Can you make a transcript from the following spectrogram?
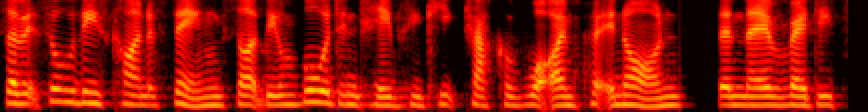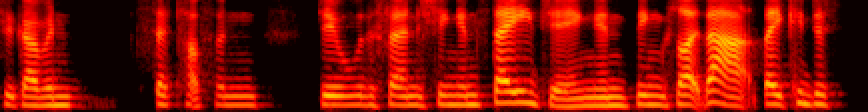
So it's all these kind of things like the onboarding team can keep track of what I'm putting on, then they're ready to go and set up and do all the furnishing and staging and things like that. They can just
